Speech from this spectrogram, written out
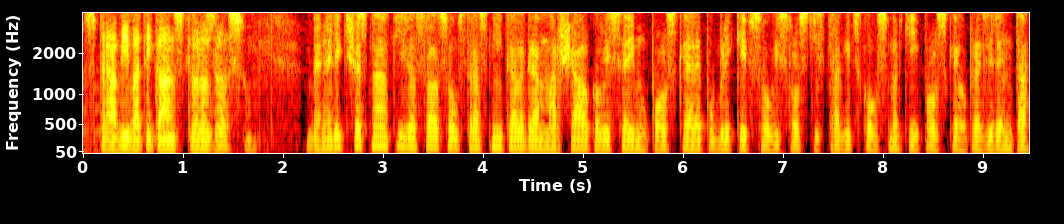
Zprávy vatikánského rozhlasu. Benedikt XVI. zaslal soustrasný telegram maršálkovi Sejmu Polské republiky v souvislosti s tragickou smrtí polského prezidenta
